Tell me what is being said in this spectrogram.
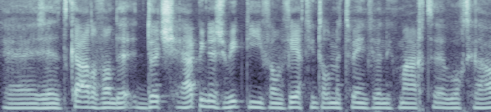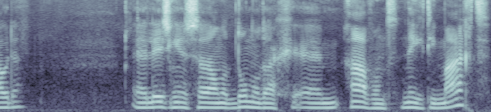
Eh is in het kader van de Dutch Happiness Week die van 14 tot en met 22 maart eh, wordt gehouden. Eh lezing is dan op donderdagavond 19 maart.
